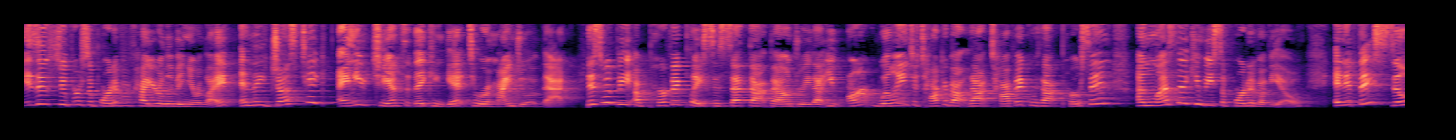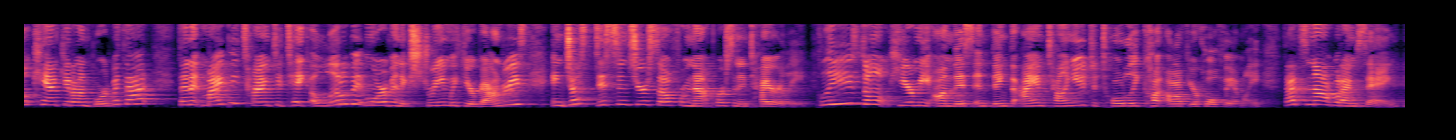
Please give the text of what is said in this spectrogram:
isn't super supportive of how you're living your life and they just take any chance that they can get to remind you of that. This would be a perfect place to set that boundary that you aren't willing to talk about that topic with that person unless they can be supportive of you. And if they still can't get on board with that, then it might be time to take a little bit more of an extreme with your boundaries and just distance yourself from that person entirely. Please don't hear me on this and think that I am telling you to totally cut off your whole family. That's not what I'm saying.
